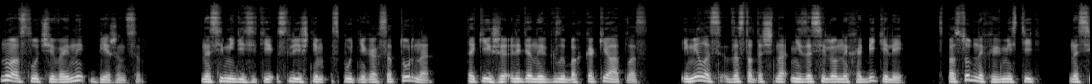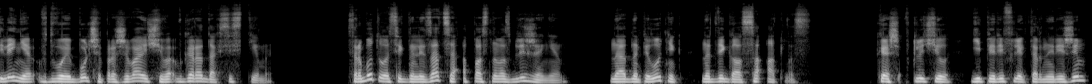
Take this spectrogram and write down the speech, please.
Ну а в случае войны – беженцев. На 70 с лишним спутниках Сатурна, таких же ледяных глыбах, как и Атлас, имелось достаточно незаселенных обителей, способных вместить население вдвое больше проживающего в городах системы. Сработала сигнализация опасного сближения. На однопилотник надвигался Атлас. Кэш включил гиперрефлекторный режим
